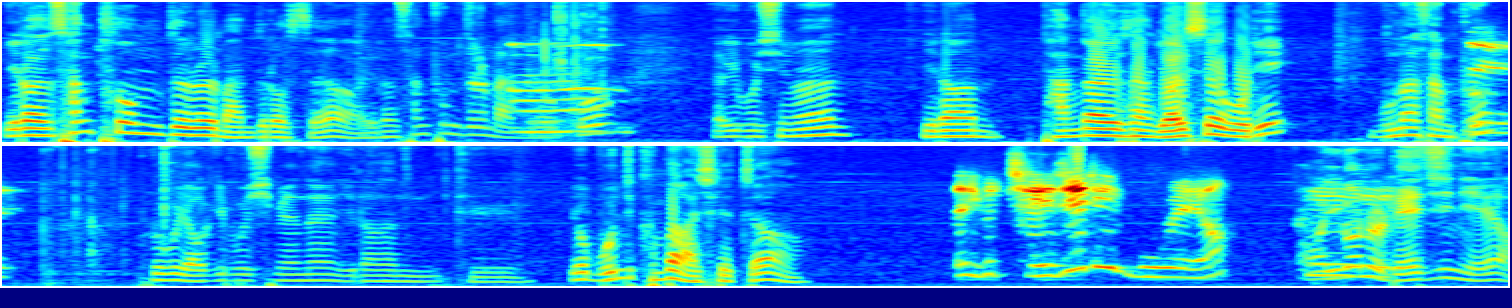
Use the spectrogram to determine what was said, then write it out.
이런 상품들을 만들었어요. 이런 상품들을 만들었고 아, 여기 보시면 이런 방가유상 열쇠고리 문화상품 네. 그리고 여기 보시면은 이런 그 이거 뭔지 금방 아시겠죠? 네, 이거 재질이 뭐예요? 어 그- 이거는 레진이에요.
